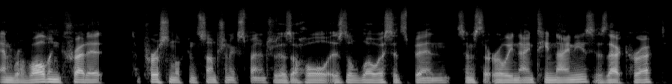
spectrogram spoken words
and revolving credit to personal consumption expenditures as a whole is the lowest it's been since the early 1990s. Is that correct?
